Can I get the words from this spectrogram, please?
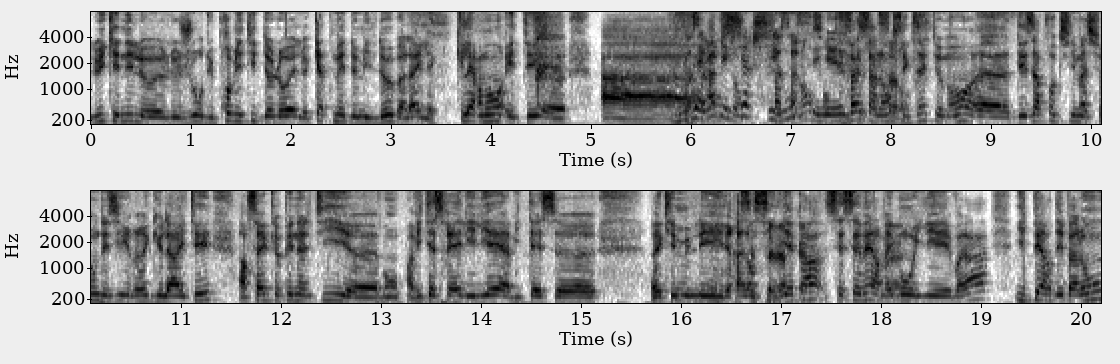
lui qui est né le, jour du premier titre de l'OL, le 4 mai 2002. Bah là, il a clairement été euh, à vous face, allez les chercher face, à Lens, face à Lens, exactement. Euh, des approximations, des irrégularités. Alors c'est vrai que le penalty, bon, à vitesse réelle, il y est, à vitesse avec les, les, ralentis, il pas. C'est sévère, mais bon, il est voilà, il perd des ballons.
